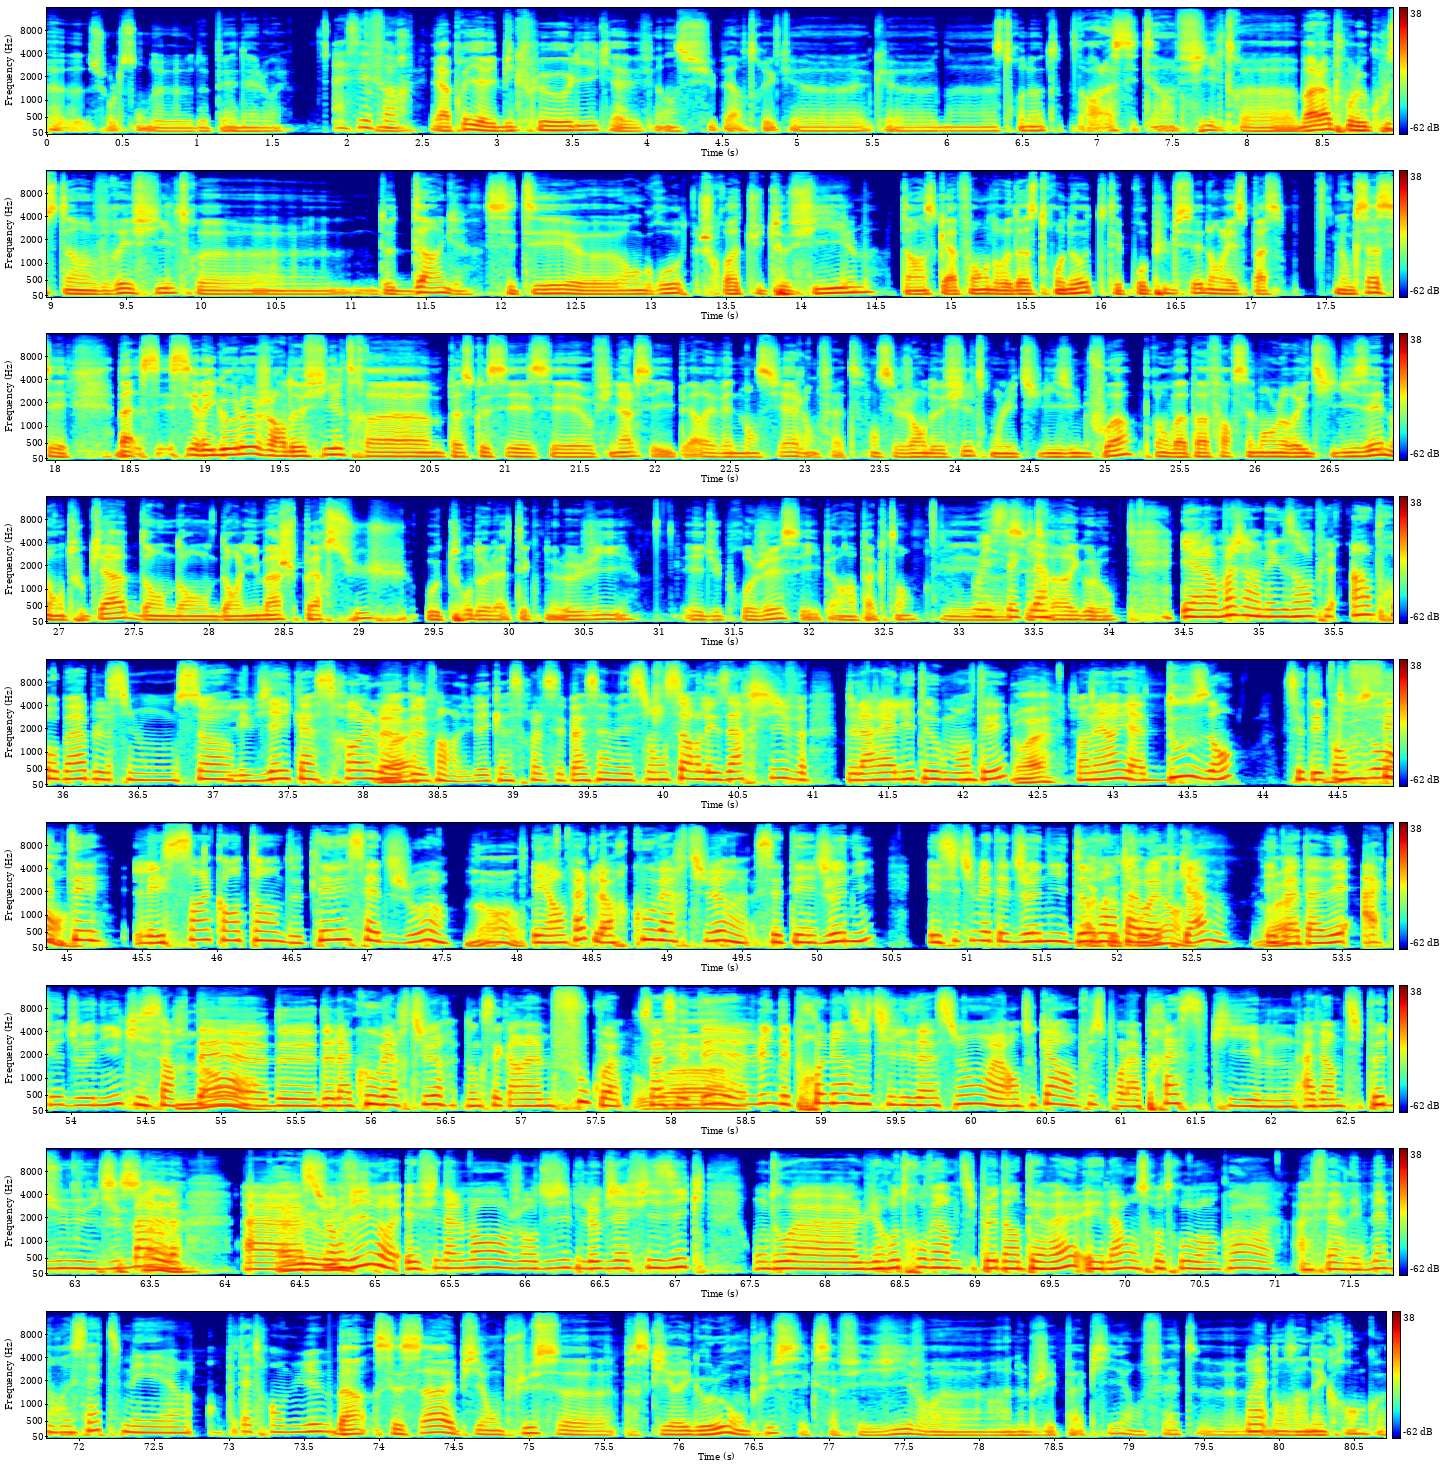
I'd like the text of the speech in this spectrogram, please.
euh, sur le son de, de PNL, ouais. Assez fort. Et après, il y avait Big Flo Oli qui avait fait un super truc euh, avec euh, un astronaute. Alors là, c'était un filtre. euh, bah là, pour le coup, c'était un vrai filtre euh, de dingue. C'était euh, en gros, je crois, tu te filmes, t'as un scaphandre d'astronaute, t'es propulsé dans l'espace. Donc ça, c'est bah, c'est rigolo, ce genre de filtre, euh, parce que c'est c'est- au final, c'est hyper événementiel, en fait. Quand c'est le genre de filtre, on l'utilise une fois. Après, on va pas forcément le réutiliser, mais en tout cas, dans, dans, dans l'image perçue autour de la technologie et du projet, c'est hyper impactant. Et, Oui, euh, c'est clair. très rigolo. Et alors moi j'ai un exemple improbable si on sort les vieilles casseroles, Ouais. de- enfin les vieilles casseroles c'est pas ça, mais si on sort les archives de la réalité augmentée, Ouais. j'en ai un il y a 12 ans, c'était pour 12 ans fêter les 50 ans de Télé 7 jours. Non. Et en fait leur couverture c'était Johnny. Et si tu mettais Johnny devant Ah, que ta webcam, et Ouais. bah t'avais à que Johnny qui sortait euh, de, de la couverture. Donc c'est quand même fou quoi. Ça c'était l'une des premières utilisations, euh, en tout cas en plus pour la presse qui hum, avait un petit peu du, du C'est ça, mal ouais. À Ah oui, oui. survivre. Et finalement, aujourd'hui, l'objet physique, on doit lui retrouver un petit peu d'intérêt. Et là, on se retrouve encore à faire les mêmes recettes, mais euh, peut-être en mieux. Ben, c'est ça, et puis en plus, euh, ce qui est rigolo en plus, c'est que ça fait vivre euh, un objet papier en fait euh, Ouais. dans un écran, quoi.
